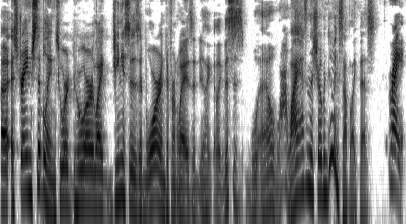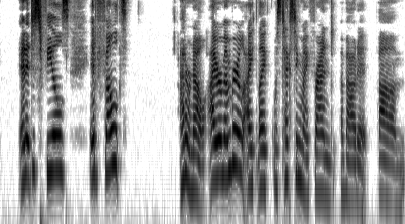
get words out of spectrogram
uh, estranged siblings who are who are like geniuses at war in different ways and you're like like this is well wow why hasn't the show been doing stuff like this Right. And it just feels, it felt, I don't know. I remember I like was texting my friend about it. Um,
